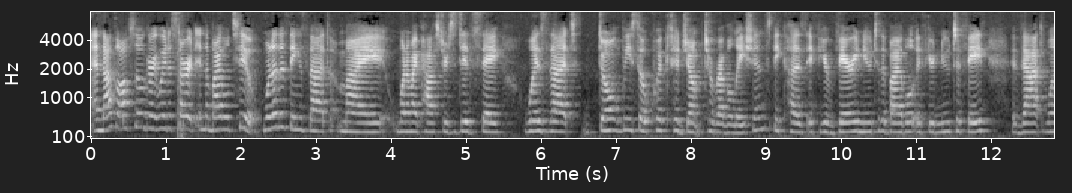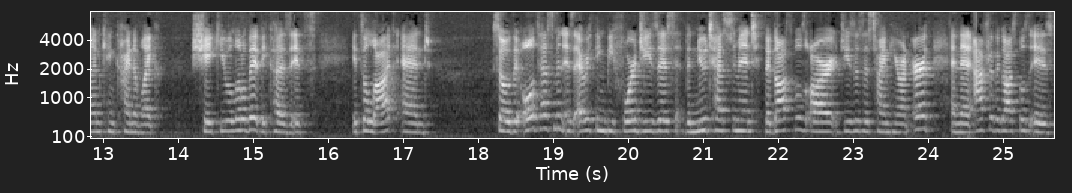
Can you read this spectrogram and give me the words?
And that's also a great way to start in the Bible too. One of the things that my one of my pastors did say was that don't be so quick to jump to revelations because if you're very new to the Bible, if you're new to faith, that one can kind of like shake you a little bit because it's it's a lot and so the Old Testament is everything before Jesus. The New Testament, the Gospels are Jesus' time here on earth. And then after the Gospels is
